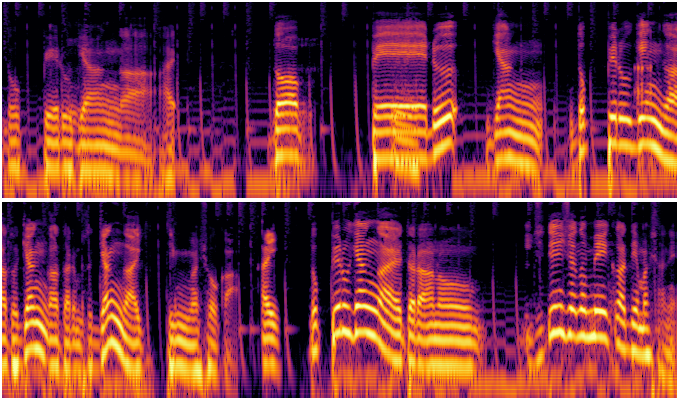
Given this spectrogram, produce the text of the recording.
ドッペルギャンガー。はい。ドッペルギャン、ドッペルゲンガーとギャンガーとあります。ギャンガー行ってみましょうか。はい。ドッペルギャンガーやったら、あの、自転車のメーカー出ましたね。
